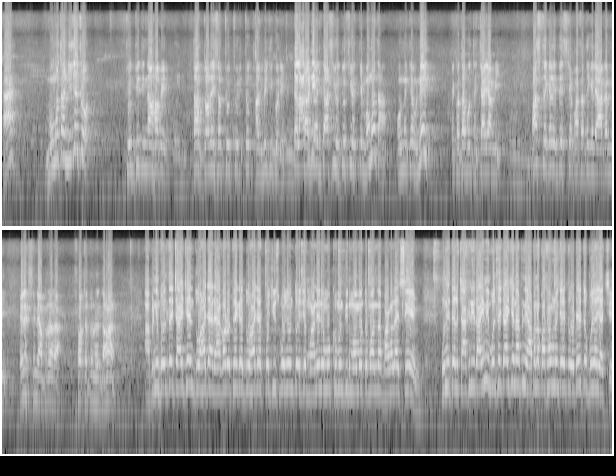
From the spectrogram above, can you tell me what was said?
হ্যাঁ? মমতা নিজে চোর। চোর যদি না হবে তার দলে সব চোর চুরি চোর থাকবে কি করে? তাহলে আপনি- দাসী ও দোষী হচ্ছে মমতা অন্য কেউ নেই। এ কথা বলতে চাই আমি। বাঁচতে গেলে দেশকে বাঁচাতে গেলে আগামী ইলেকশনে আপনারা সচেতন হয়ে দাঁড়ান। আপনি বলতে চাইছেন দু হাজার এগারো থেকে দু হাজার পঁচিশ পর্যন্ত যে মাননীয় মুখ্যমন্ত্রী মমতা বন্দ্যোপাধ্যায়, বাংলায় সিএম, উনি তাহলে চাকরি দেয়নি বলতে চাইছেন আপনি? আপনার কথা অনুযায়ী তো ওটাই তো বোঝা যাচ্ছে।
